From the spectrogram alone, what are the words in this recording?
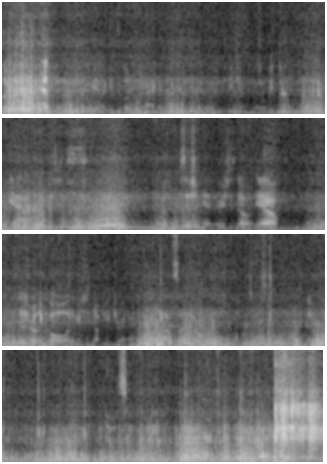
the one that had that, I mean, I could still go back and go into Yeah, it's just when the recession hit, there was just no, you know, it was really cool. There was just no future in it outside of the public school system. I know it's so funny. My parents were teachers.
